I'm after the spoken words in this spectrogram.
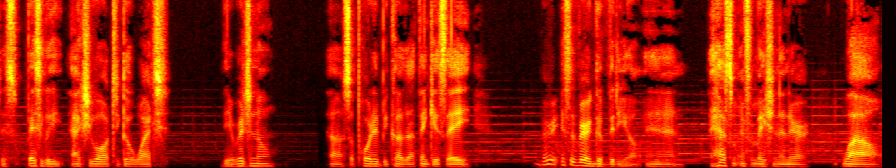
just basically ask you all to go watch the original, uh, support it because I think it's a very it's a very good video and it has some information in there. Wow.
